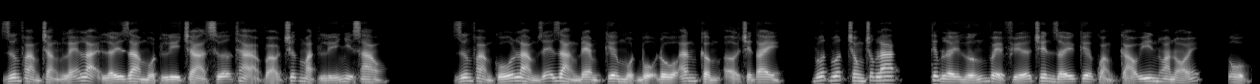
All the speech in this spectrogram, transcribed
Dương Phàm chẳng lẽ lại lấy ra một ly trà sữa thả vào trước mặt Lý Nhị sao? Dương Phàm cố làm dễ dàng đem kia một bộ đồ ăn cầm ở trên tay, vuốt vuốt trong chốc lát, tiếp lấy hướng về phía trên giấy kia quảng cáo in hoa nói, ồ,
